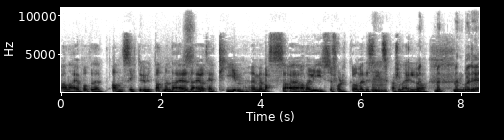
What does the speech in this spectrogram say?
han er jo på en måte det ansiktet utad, men det er, det er jo et helt team med masse eh, analysefolk og medisinsk personell. Men, Og, men, men og bare,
